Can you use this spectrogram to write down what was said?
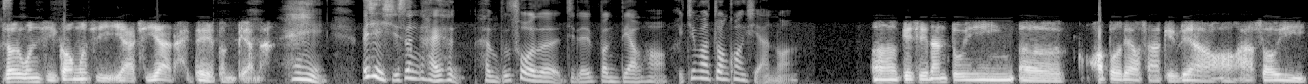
所以阮是讲，阮是夜市啊，内底饭店啊。嘿，而且是算还很很不错的一个饭店哈。今麦状况是安怎？呃，其实咱对呃发布了三级了吼啊，所以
